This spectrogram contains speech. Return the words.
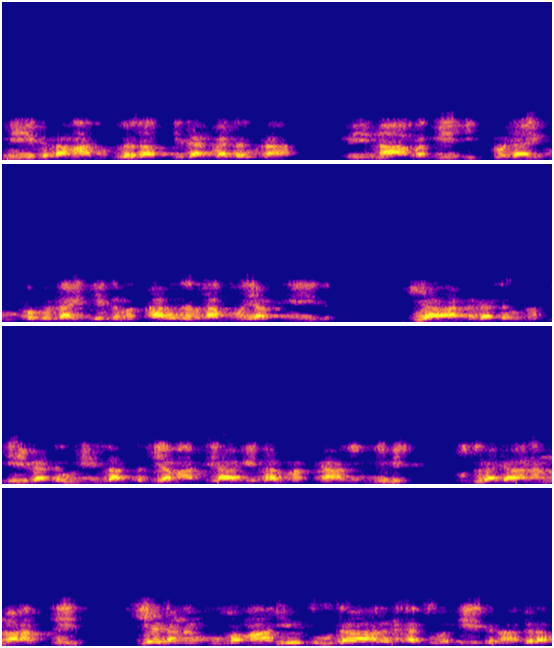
මේක තමයි දුක්ඛ සත්‍ය දැන් වැටුණා. මේ නාම මේ හිත් කොටයි රූප කොටයි දෙකම කරදර සම්මයක් නේද? කියා අන්න වැටුණා. ඒ වැටුනේ සත්‍ය මාත්‍යාගේ ධර්මඥානෙ නෙමෙයි. බුදුරජාණන් වහන්සේ සියකන උපමා හේතු උදාහරණ අතුව දේශනා කරා.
